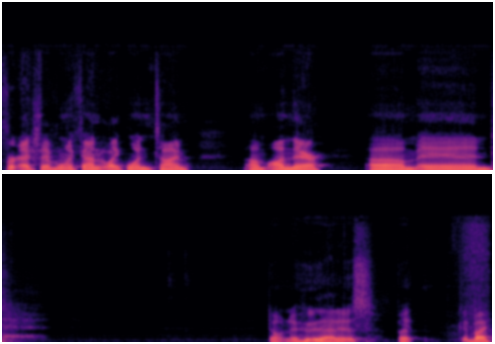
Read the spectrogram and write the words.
for actually I've only found it like one time um, on there, um, and don't know who that is. But goodbye.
